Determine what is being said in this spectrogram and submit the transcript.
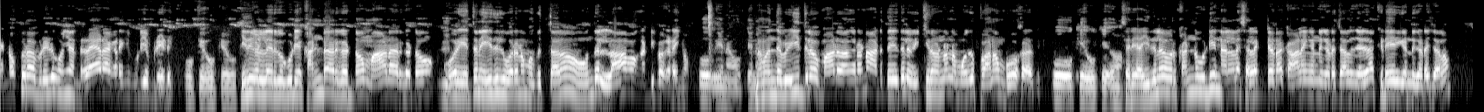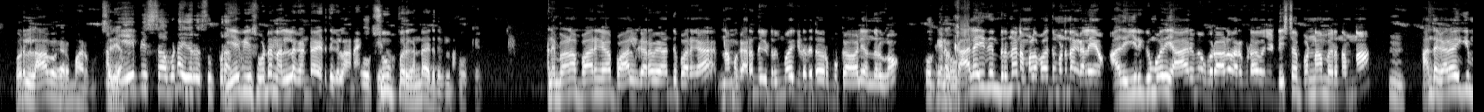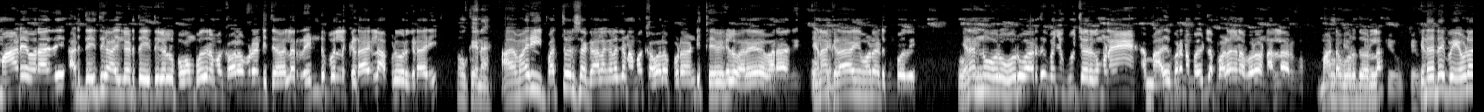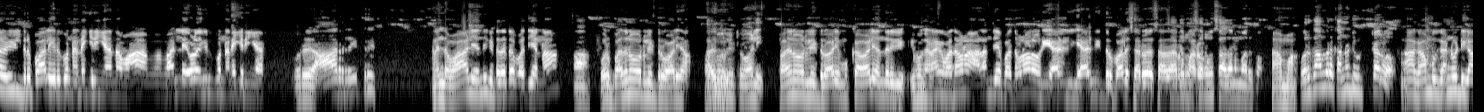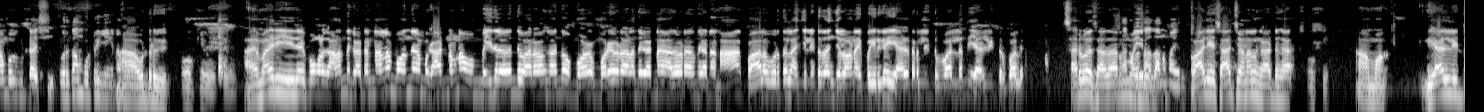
நொக்குரா பிரீடு கொஞ்சம் ரேரா கிடைக்கக்கூடிய பிரீடு ஓகே ஓகே ஓகே. இதுகளில் இருக்கக்கூடிய கண்டா இருக்கட்டும் மாடா இருக்கட்டும் ஒரு எத்தனை இதுக்கு வரை நம்ம வித்தாலும் வந்து லாபம் கண்டிப்பா கிடைக்கும். ஓகேண்ணா ஓகேண்ணா நம்ம இந்த இதுல மாடு வாங்குறோம்னா அடுத்த இதுல விக்கிறோம்னா நமக்கு பணம் போகாது. ஓகே ஓகே சரியா? இதுல ஒரு கண்ணு குட்டி நல்ல செலக்டடா காளைங்கன்னு கிடைச்சாலும் சரிதான் கிடையாது கண்ணு கிடைச்சாலும் ஒரு லாபகரமா இருக்கும். சரியா? ஏபிஎஸ் சாப்பிட்டா இதோட சூப்பரா ஏபிஎஸ் ஓட நல்ல கண்டா எடுத்துக்கலாம். சூப்பர் கண்டா எடுத்துக்கலாம். ஓகே இப்ப ஆனா பாருங்க பால் கறவை வந்து பாருங்க நம்ம கறந்துகிட்டு இருக்கும்போது கிட்டத்தட்ட ஒரு முக்காவாளி வந்திருக்கும். ஓகேண்ணா கலைதுன்னு இருந்தா நம்மள பார்த்து மட்டும் தான் கலையும். அது இருக்கும்போது யாருமே ஒரு ஆள் வரக்கூடாது கொஞ்சம் டிஸ்டர்ப் பண்ணாம இருந்தோம்னா. அந்த கறவைக்கு மாடே வராது. அடுத்த இதுக்கு அதுக்கு அடுத்த இதுகள் போகும்போது நம்ம கவலைப்பட வேண்டிய தேவையில்ல. ரெண்டு பல்லு கிடாரில அப்படி ஒரு கிடாரி. ஓகேண்ணா அது மாதிரி பத்து வருஷ காலங்களுக்கு நம்ம கவலைப்பட வேண்டிய தேவைகள் வரவே வராது. ஏன்னா Okay. கிடாரி மாடு எடுக்கும்போது. ஏன்னா இன்னும் ஒரு ஒரு வாரத்துக்கு கொஞ்சம் கூச்சம் இருக்கும்னே அதுக்கப்புறம் நம்ம வீட்டுல பழகின பிறகு நல்லா இருக்கும். மாட்டை பொறுத்தவரை ஓகே ஓகே கிட்டத்தட்ட இப்ப எவ்வளவு லிட்டர் பால் இருக்கும்னு நினைக்கிறீங்க? அந்த வாலில எவ்வளவு இருக்கும்னு நினைக்கிறீங்க? ஒரு ஆறு லிட்டர். ஆனா இந்த வாளி வந்து கிட்டத்தட்ட பாத்தீங்கன்னா. ஒரு பதினோரு லிட்டர் வாளி தான். லிட்டர் வாலி. பதினோரு லிட்டர் வாளி முக்கால் வாளி வந்திருக்கு. இப்ப கணக்கு பார்த்தோம்னா அலஞ்சே பார்த்தோம்னா ஒரு ஏழு ஏழு லிட்டர் பால் சர்வ சாதாரணமா இருக்கும். சர்வசாதாரணமா இருக்கும். ஆமா. ஒரு காம்பரை கண்ணுட்டி விட்டுட்டாங்களோ ஆ காம்பு கண்ணுட்டி காம்பு விட்டாச்சு. ஒரு காம்பு விட்டுருக்கீங்கன்னா ஆ விட்டுருக்கு. ஓகே ஓகே அது மாதிரி இதை இப்போ உங்களுக்கு அளந்து காட்டினாலும் இப்போ வந்து நம்ம காட்டினோம்னா இதுல வந்து வரவங்க வந்து முறை- முறையோட அளந்து காட்டினா அதோட அளந்து காட்டினா நான் பாலை பொறுத்தல அஞ்சு லிட்டர் தான் சொல்லுவேன். இப்போ இருக்க ஏழரை லிட்டர் பால்ல இருந்து ஏழு லிட்டர் பால் சர்வ சாதாரணமா இருக்கும். சாதாரணமா இருக்கும். வாலியை சாட்சி வேணாலும் காட்டுங்க. ஓகே. ஆமா. ஏழு லிட்டர்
